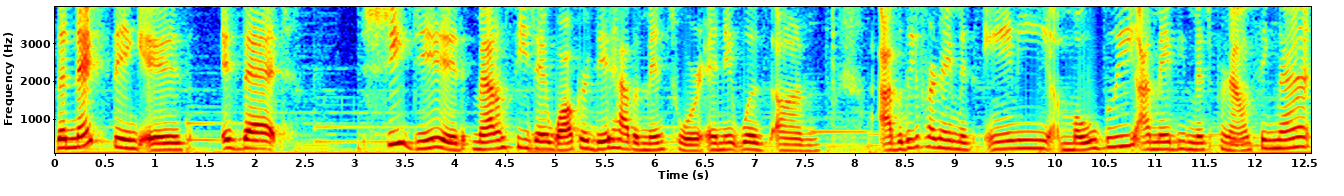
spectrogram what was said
The next thing is is that she did Madam CJ Walker did have a mentor and it was um I believe her name is Annie Mobley. I may be mispronouncing that,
